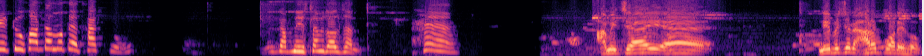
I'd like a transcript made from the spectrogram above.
একটু কথা মতো থাকব। আপনি ইসলামী দল চান? হ্যাঁ। আমি চাই আহ, নির্বাচন আরও পরে হোক।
